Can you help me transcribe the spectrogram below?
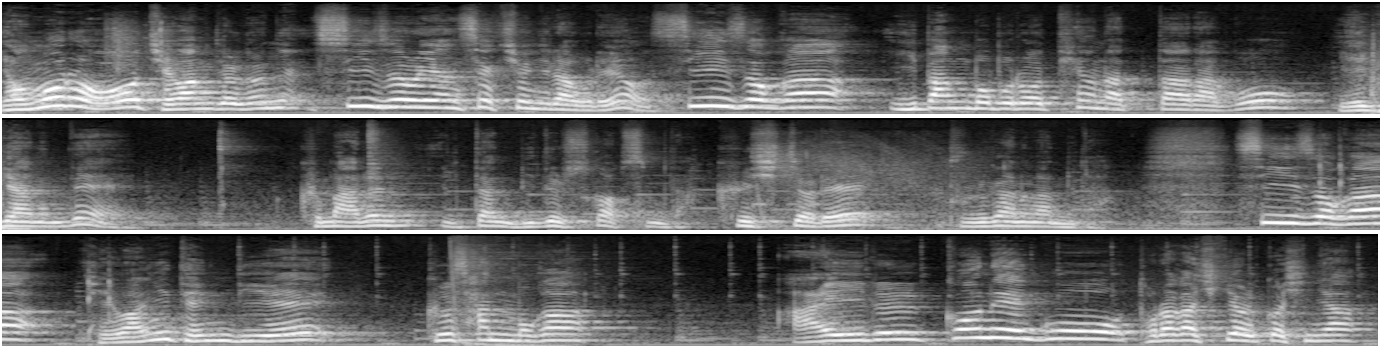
영어로 제왕절개는 Caesarean section이라고 그래요. 시저가 이 방법으로 태어났다라고 얘기하는데 그 말은 일단 믿을 수가 없습니다. 그 시절에 불가능합니다. 시저가 제왕이 된 뒤에 그 산모가 아이를 꺼내고 돌아가시게 할 것이냐,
